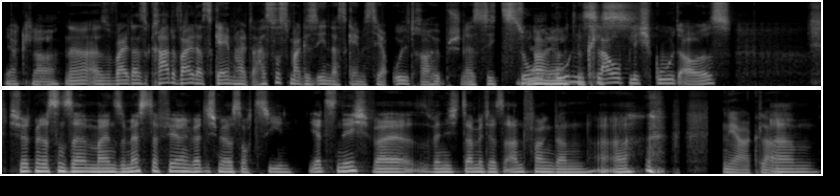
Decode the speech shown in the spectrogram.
Ja, klar. Ne? Also weil das, gerade weil das Game halt, hast du es mal gesehen, das Game ist ja ultra hübsch. Ne? Es sieht so Ja, ja, unglaublich gut aus. Ich werde mir das in meinen Semesterferien, werde ich mir das auch ziehen. Jetzt nicht, weil wenn ich damit jetzt anfange, dann ah, Ja, klar. ähm,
